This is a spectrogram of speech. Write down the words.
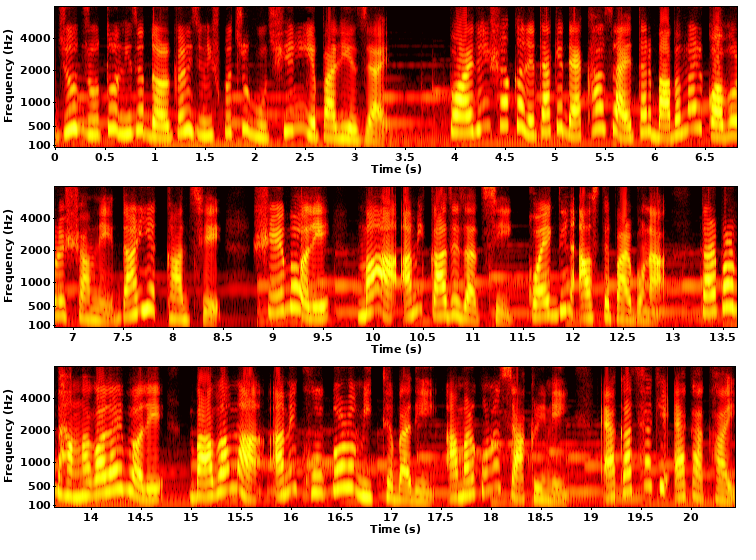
জু দ্রুত নিজের দরকারি জিনিসপত্র গুছিয়ে নিয়ে পালিয়ে যায়। পরের দিন সকালে তাকে দেখা যায় তার বাবা মায়ের কবরের সামনে দাঁড়িয়ে কাঁদছে। সে বলে, মা, আমি কাজে যাচ্ছি, কয়েকদিন আসতে পারব না। তারপর ভাঙা গলায় বলে, বাবা মা, আমি খুব বড় মিথ্যেবাদী, আমার কোনো চাকরি নেই, একা থাকি, একা খাই।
